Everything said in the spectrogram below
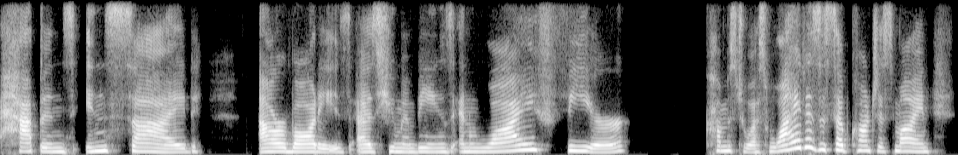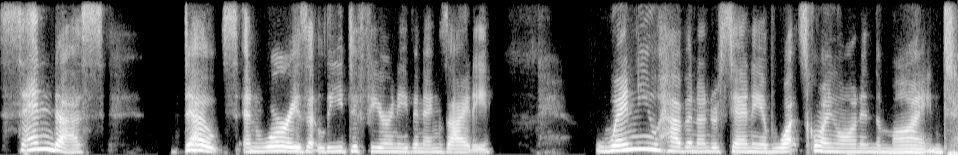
happens inside our bodies as human beings and why fear comes to us. Why does the subconscious mind send us doubts and worries that lead to fear and even anxiety. When you have an understanding of what's going on in the mind,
